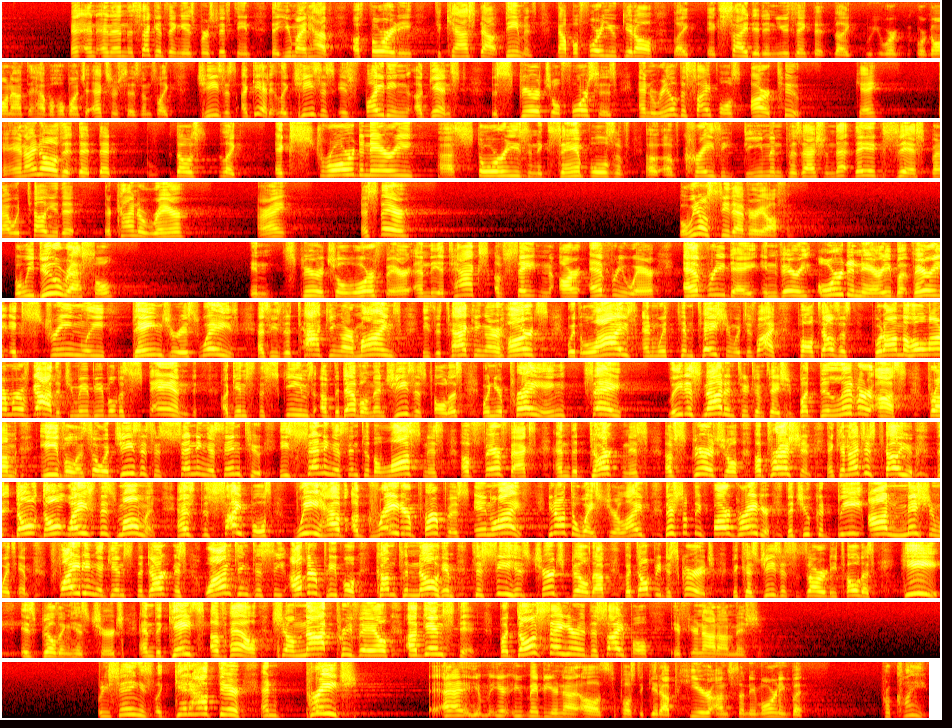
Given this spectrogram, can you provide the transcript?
And, and, and the second thing is, verse 15, that you might have authority to cast out demons. Now, before you get all like excited and you think that like we're, we're going out to have a whole bunch of exorcisms, like Jesus, I get it. Like Jesus is fighting against the spiritual forces, and real disciples are too. Okay? And I know that that, that those like extraordinary uh, stories and examples of, of, of crazy demon possession that they exist, but I would tell you that they're kind of rare all right? It's there. But we don't see that very often. But we do wrestle in spiritual warfare, and the attacks of Satan are everywhere, every day, in very ordinary but very extremely dangerous ways as he's attacking our minds, he's attacking our hearts with lies and with temptation, which is why Paul tells us, put on the whole armor of God that you may be able to stand against the schemes of the devil. And then Jesus told us, when you're praying, say, Lead us not into temptation, but deliver us from evil. And so, what Jesus is sending us into, he's sending us into the lostness of Fairfax and the darkness of spiritual oppression. And can I just tell you, don't, don't waste this moment. As disciples, we have a greater purpose in life. You don't have to waste your life. There's something far greater that you could be on mission with Him, fighting against the darkness, wanting to see other people come to know Him, to see His church build up. But don't be discouraged because Jesus has already told us He is building His church, and the gates of hell shall not prevail against it. But don't say you're a disciple if you're not on mission. What he's saying is like, get out there and preach. Maybe you're not all supposed to get up here on Sunday morning, but proclaim.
